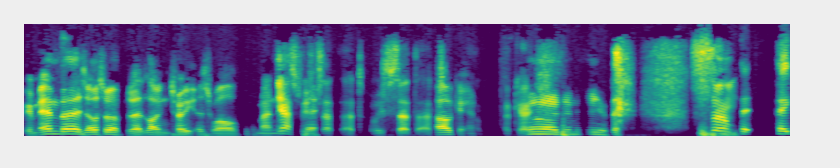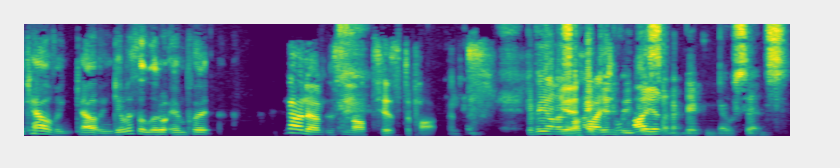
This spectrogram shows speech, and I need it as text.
remember there's also a bloodline trait as well with the man. yes, we've said that. We've said that. Okay. Okay. Oh, I didn't hear you. So Hey, Calvin, Calvin, give us a little input. No, no, it's not his department. To be honest, Yeah. I did read I- this and it made no sense.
